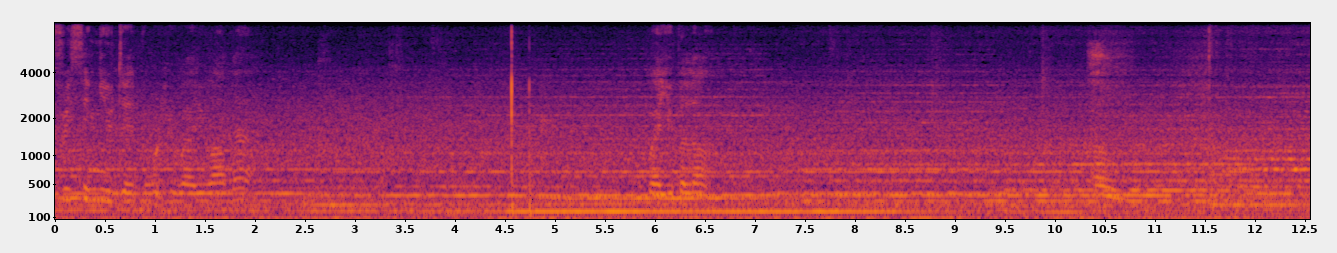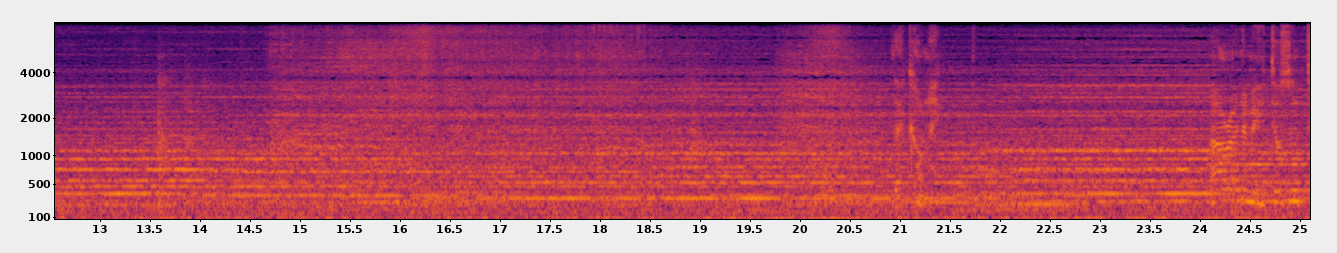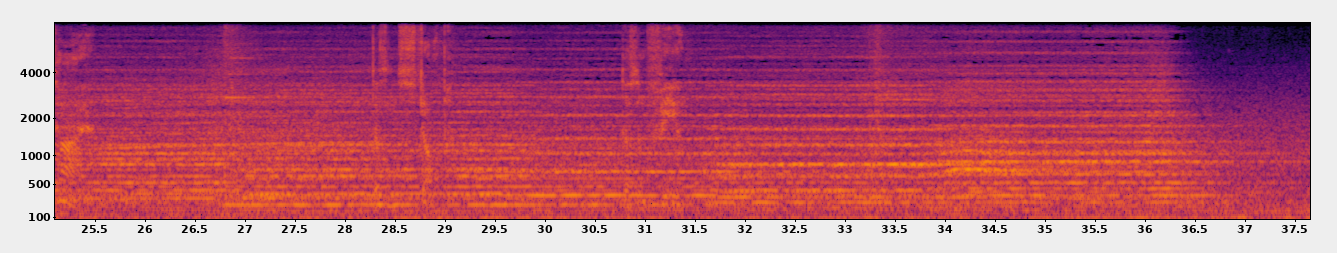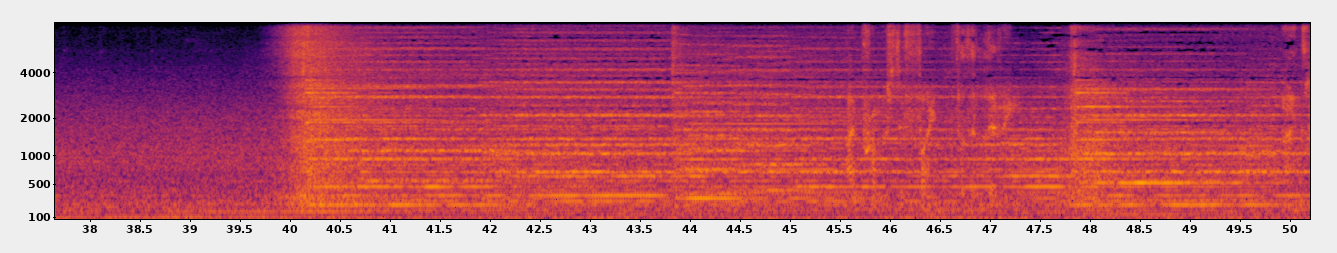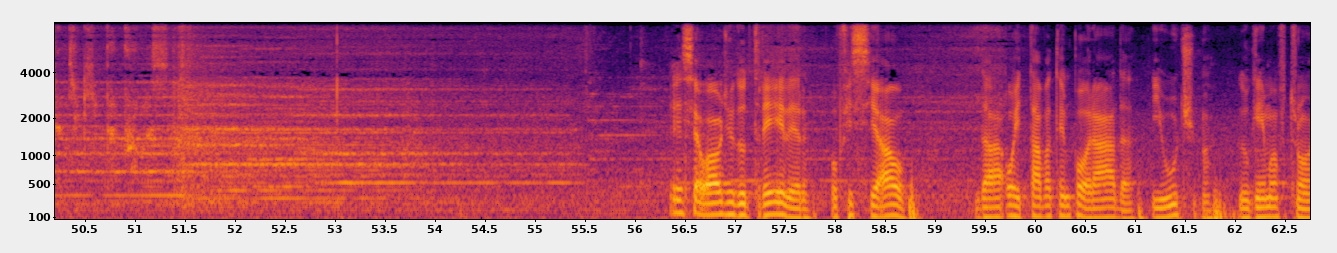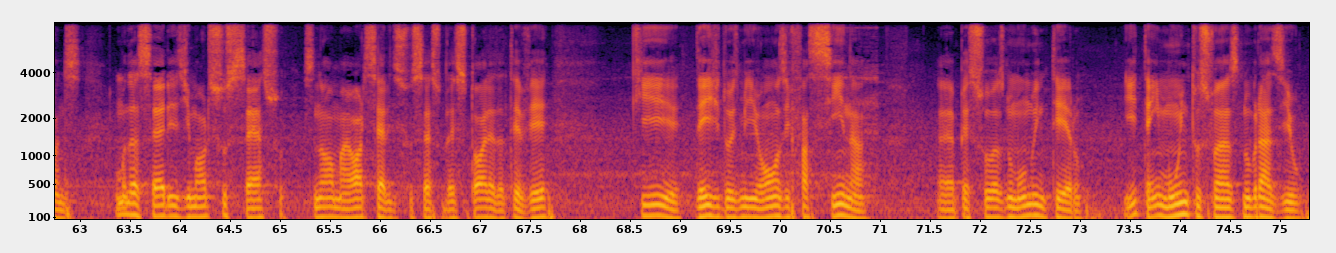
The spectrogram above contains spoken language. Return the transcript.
Everything you did brought you where you are now. Where you belong. Home. They're coming. Our enemy doesn't tire, promise to fight for the living. I intend to keep that promise. Esse é o áudio do trailer oficial da oitava temporada e última do Game of Thrones, uma das séries de maior sucesso, se não a maior série de sucesso da história da TV, que desde 2011 fascina eh, pessoas no mundo inteiro e tem muitos fãs no Brasil.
